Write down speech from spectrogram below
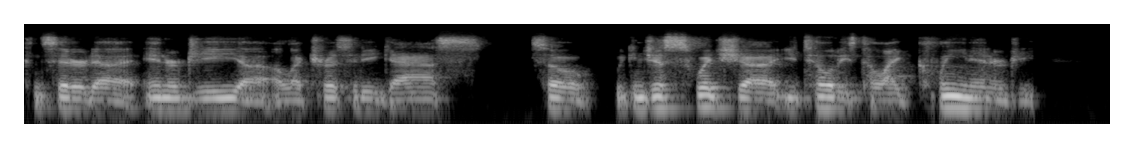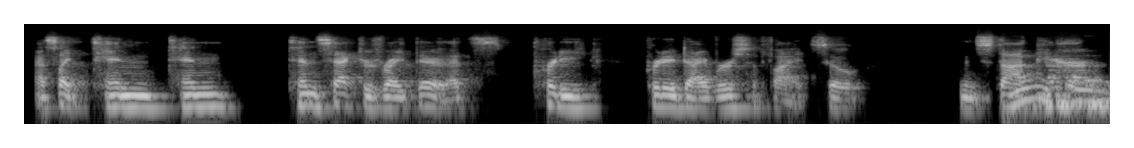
considered uh, energy, uh, electricity, gas, so we can just switch uh, utilities to like clean energy. That's like 10, 10, 10 sectors right there. That's pretty, pretty diversified. So we can stop here.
